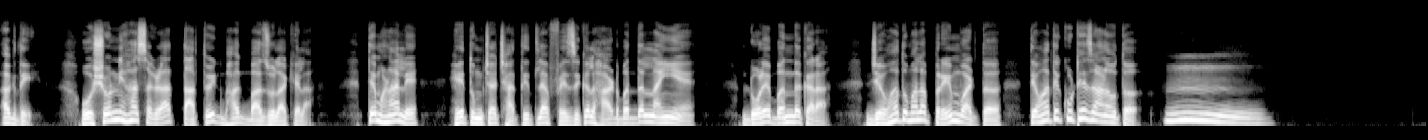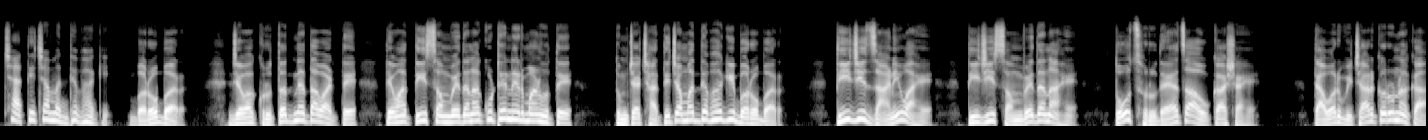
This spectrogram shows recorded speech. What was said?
अगदी. ओशोंनी हा सगळा तात्विक भाग बाजूला केला. ते म्हणाले हे तुमच्या छातीतल्या फिजिकल हार्टबद्दल नाहीये. डोळे बंद करा. जेव्हा तुम्हाला प्रेम वाटतं तेव्हा ते कुठे जाणवतं? छातीच्या मध्यभागी. बरोबर. जेव्हा कृतज्ञता वाटते तेव्हा ती संवेदना कुठे निर्माण होते? तुमच्या छातीच्या मध्यभागी बरोबर. ती जी जाणीव आहे ती जी संवेदना आहे तोच हृदयाचा अवकाश आहे. त्यावर विचार करू नका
